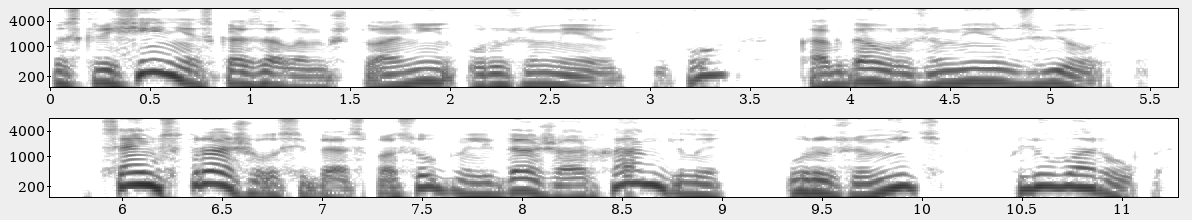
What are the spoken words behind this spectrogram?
Воскресенье сказал им, что они уразумеют его, когда уразумеют звезды. Сайм спрашивал себя, способны ли даже архангелы уразуметь клюворуга.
